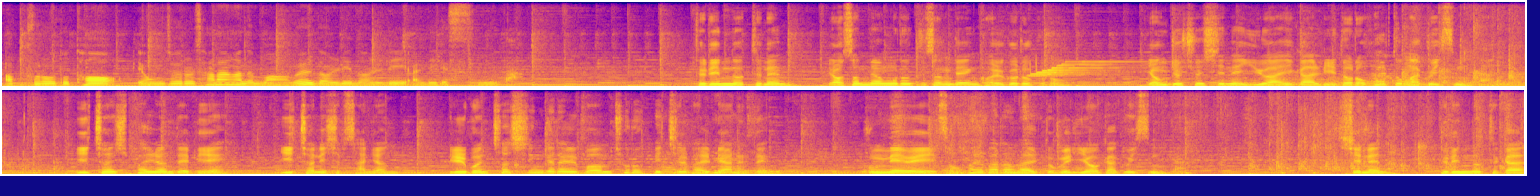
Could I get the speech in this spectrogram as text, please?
앞으로도 더 영주를 사랑하는 마음을 널리 널리 알리겠습니다. 드림노트는 6명으로 구성된 걸그룹으로 영주 출신의 UI가 리더로 활동하고 있습니다. 2018년 데뷔해 2024년 일본 첫 싱글 앨범 초록빛을 발매하는 등 국내외에서 활발한 활동을 이어가고 있습니다. 씨는 드림노트가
